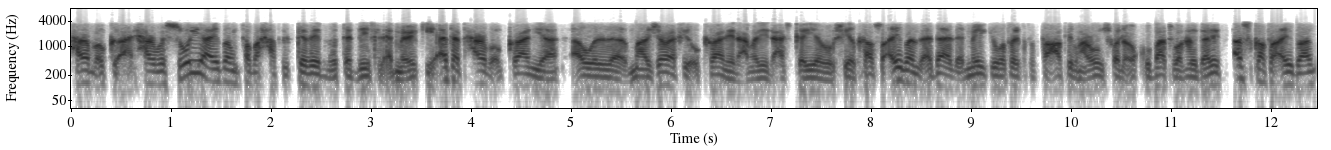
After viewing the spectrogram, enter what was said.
حرب الحرب السورية أيضا فضحت الكذب والتدليس الأمريكي. أتت حرب أوكرانيا أو ما جرى في أوكرانيا العملية العسكرية الروسية الخاصة. أيضا الأداء الأمريكي وطريقة التعاطي مع الروس والعقوبات وغير ذلك أسقط أيضا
